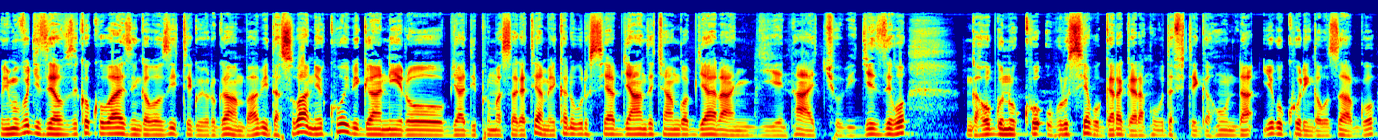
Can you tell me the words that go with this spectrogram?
Uyu muvugizi yavuze ko kuba izi ngabo ziteguye urugamba bidasobanuye ko ibiganiro bya diporomasi hagati y'amerika n'uburusiya byanze cyangwa byarangiye ntacyo bigezeho ngo ahubwo ni uko uburusiya bugaragara nk'ubudafite gahunda yo gukura ingabo zabwo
